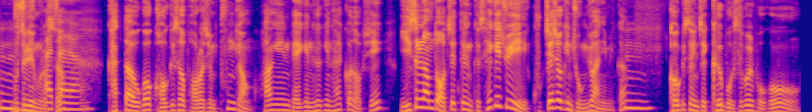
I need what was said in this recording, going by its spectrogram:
음, 무슬림으로서 맞아요. 갔다 오고 거기서 벌어진 풍경, 황인, 백인, 흑인 할 것 없이 이슬람도 어쨌든 그 세계주의 국제적인 종교 아닙니까? 음, 거기서 이제 그 모습을 보고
